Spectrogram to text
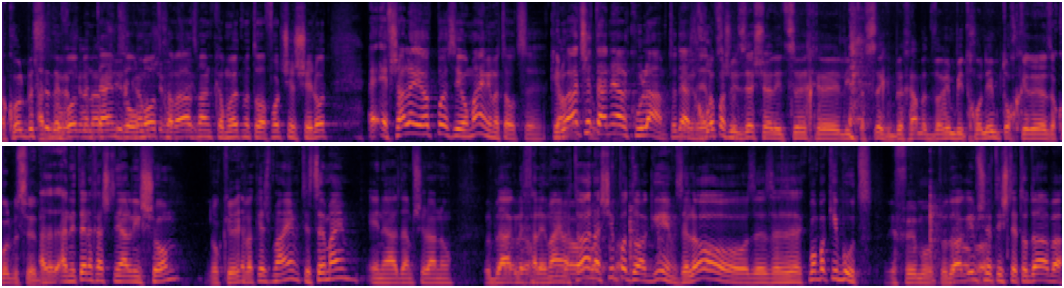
הכל בסדר, התגובות בינתיים זורמות. חבל הזמן, כמויות מטורפות של שאלות. אה, אפשר להיות פה איזה יומיים אם אתה רוצה. כאילו, עד שתענה על כולם, אתה יודע, זה לא חוץ פשוט. מזה שאני צריך אה, להתעסק בכמה דברים ביטחוניים, תוך כדי אז הכל בסדר. אז אני אתן לך שנייה לנשום, אוקיי? תבקש מים, תרצה מים? הנה האדם שלנו, דאג. לך למים. אתה רואה, אנשים. פה דואגים, זה לא, זה- כמו בקיבוץ. יפה מאוד, תודה רבה. דואגים שתשתה. תודה רבה,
